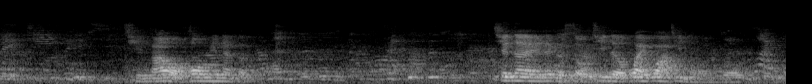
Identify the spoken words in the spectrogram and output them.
美机，美机。请拿我后面那个。现在那个手机的外挂镜头很多。外挂，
